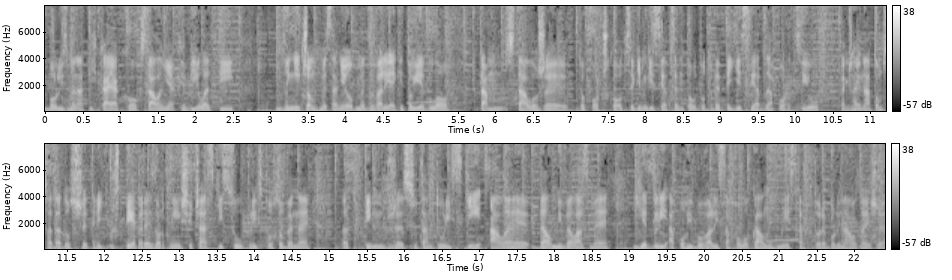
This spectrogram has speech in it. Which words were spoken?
boli sme na tých kajakoch, stále nejaké výlety. V ničom sme sa neobmedzovali, aj keď to jedlo tam stálo, že to fočko od 70 centov do 2,50 za porciu, takže aj na tom sa dá dosť šetriť. Už tie rezortnejšie časti sú prispôsobené e, tým, že sú tam turisti, ale veľmi veľa sme jedli a pohybovali sa po lokálnych miestach, ktoré boli naozaj, že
